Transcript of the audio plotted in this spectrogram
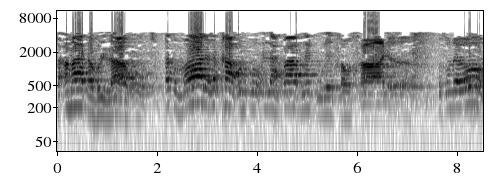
امات اللہ ہو تک مار رکھا ان کو۔ اللہ پاک نے پورے سو سال۔ تو سن رہے ہو؟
